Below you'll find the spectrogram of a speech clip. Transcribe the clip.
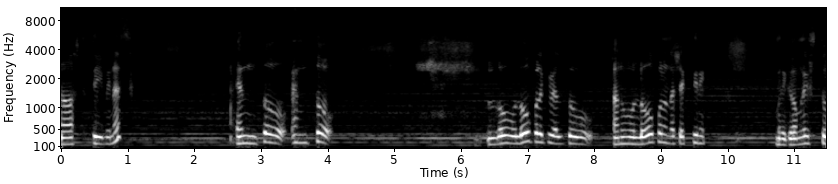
లాస్ట్ త్రీ మినిట్స్ ఎంతో ఎంతో లో లోపలికి వెళ్తూ తను లోపల ఉన్న శక్తిని మరి గమనిస్తూ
